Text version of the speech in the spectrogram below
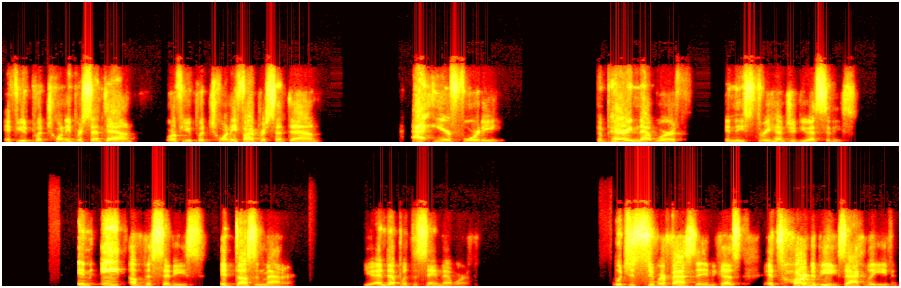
if you put 20% down or if you put 25% down at year 40, comparing net worth in these 300 US cities? In eight of the cities, it doesn't matter. You end up with the same net worth which is super fascinating because it's hard to be exactly even.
